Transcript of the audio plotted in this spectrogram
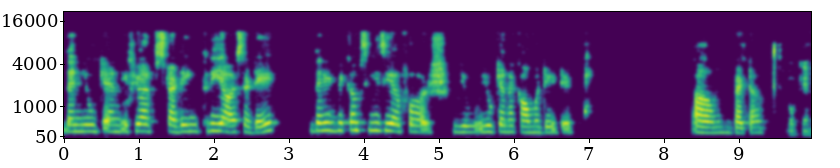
Then you can, if you are studying three hours a day, then it becomes easier for you. You can accommodate it um, better. Okay.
